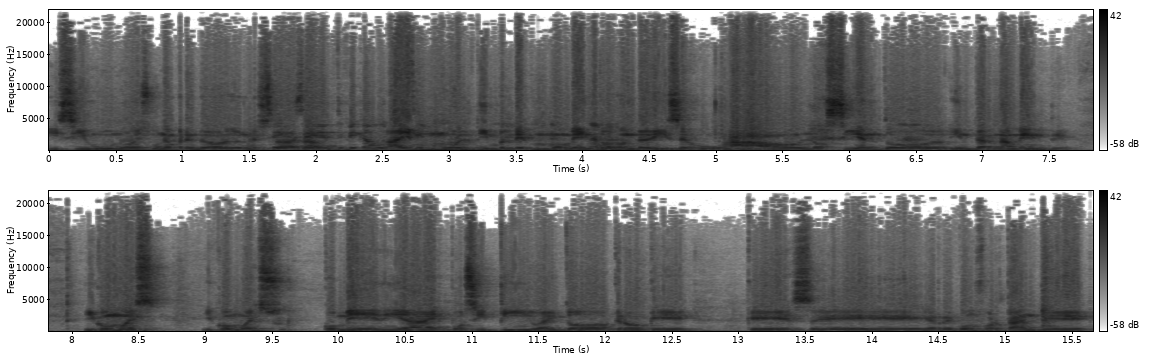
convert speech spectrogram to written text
Y si uno es un emprendedor de una Sí, startup, hay múltiples momentos donde dices, wow, lo siento internamente. Y como es, y como es comedia, es positiva y todo, creo que, que es eh, reconfortante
